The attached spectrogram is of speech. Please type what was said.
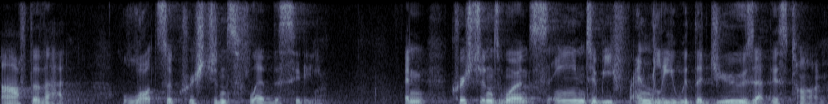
After that, lots of Christians fled the city. And Christians weren't seen to be friendly with the Jews at this time.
